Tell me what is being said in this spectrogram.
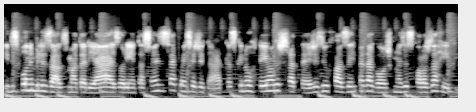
e disponibilizados materiais, orientações e sequências didáticas que norteiam as estratégias e o fazer pedagógico nas escolas da rede.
